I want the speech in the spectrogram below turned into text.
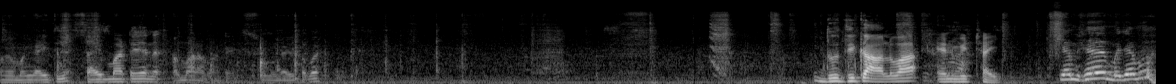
અમે મંગાવી હતી સાહેબ માટે અને અમારા માટે. શું મંગાવ્યું ખબર? દૂધી કા હલવા એન્ડ મીઠાઈ. કેમ છે? મજામાં?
